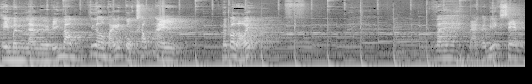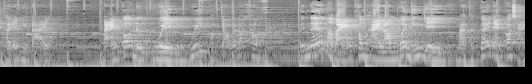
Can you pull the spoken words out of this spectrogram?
thì mình là người viễn vông, chứ không phải cái cuộc sống này nó có lỗi. Và bạn phải biết xem thời điểm hiện tại bạn có được quyền quyết hoặc chọn cái đó không. Thì nếu mà bạn không hài lòng với những gì mà thực tế đang có sẵn,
